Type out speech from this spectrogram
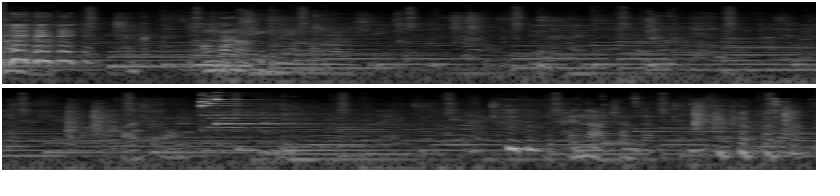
건강한 건강식이네 건강식. 맛있어. 배는 안 찬다.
